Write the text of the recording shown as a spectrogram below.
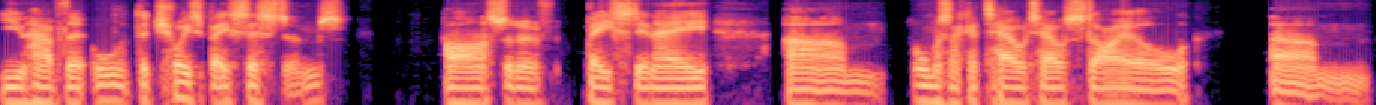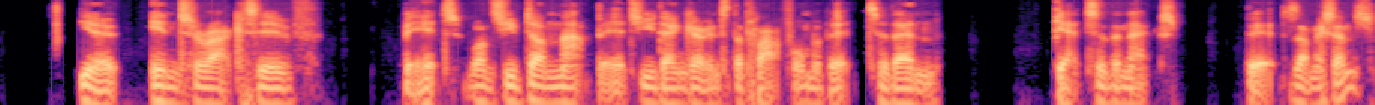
you have the all the choice based systems are sort of based in a um, almost like a Telltale style, um, you know, interactive bit, once you've done that bit, you then go into the platform a bit to then get to the next bit. Does that make sense?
